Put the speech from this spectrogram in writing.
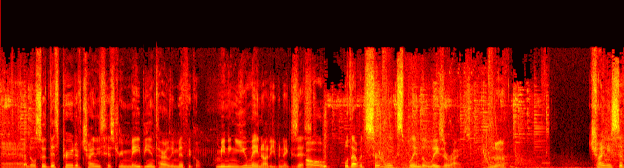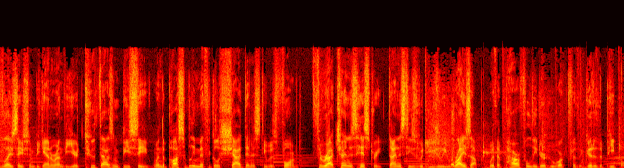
And also, this period of Chinese history may be entirely mythical, meaning you may not even exist. Oh. Well, that would certainly explain the laser eyes. Chinese civilization began around the year 2000 BC when the possibly mythical Xia dynasty was formed. Throughout China's history, dynasties would usually rise up with a powerful leader who worked for the good of the people.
